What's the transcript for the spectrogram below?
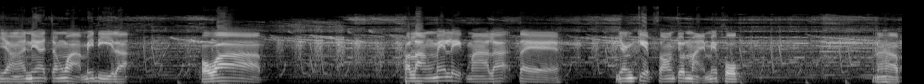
อย่างอันเนี้ยจังหวะไม่ดีละ เพราะว่า พลังแม่เหล็กมาแล้วแต่ยังเก็บซองจนหมายไม่ครบนะครับ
